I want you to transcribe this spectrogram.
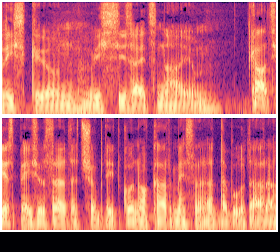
riski un viss izaicinājumi. Kādas iespējas jūs redzat šobrīd, ko no kara mēs varētu dabūt ārā?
